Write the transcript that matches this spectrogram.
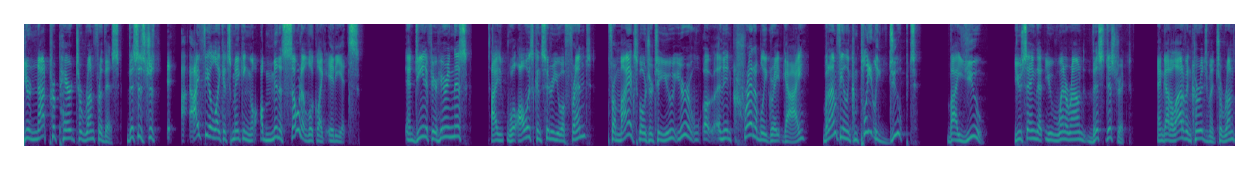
You're not prepared to run for this. This is just, I feel like it's making Minnesota look like idiots. And Dean, if you're hearing this, I will always consider you a friend. From my exposure to you, you're uh, an incredibly great guy, but I'm feeling completely duped by you. You saying that you went around this district and got a lot of encouragement to run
